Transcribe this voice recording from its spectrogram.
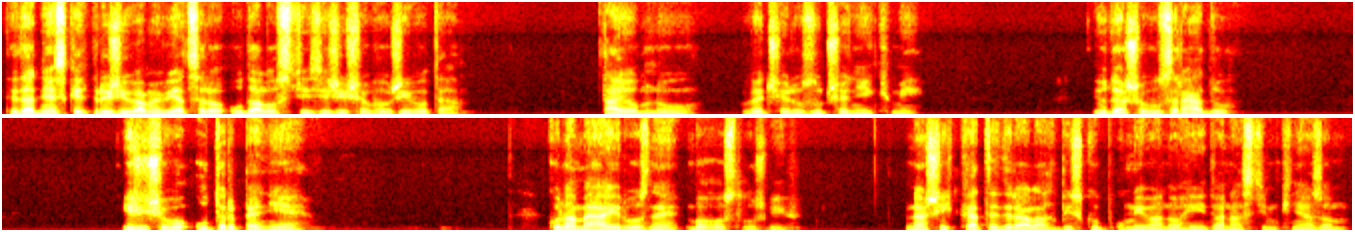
Teda dnes, keď prežívame viacero udalostí z Ježišovho života, tajomnú večeru s učeníkmi, Judášovu zradu, Ježišovo utrpenie Konáme aj rôzne bohoslužby. V našich katedrálach biskup umýva nohy 12 kňazom.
